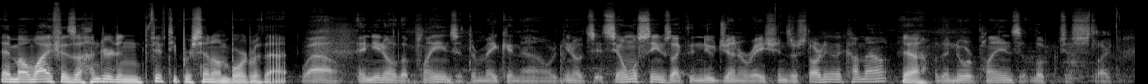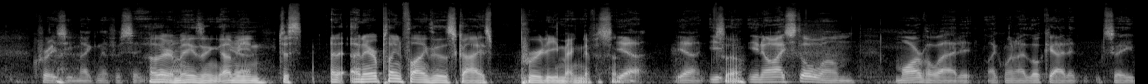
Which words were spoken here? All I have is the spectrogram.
And my wife is 150% on board with that. Wow. And you know the planes that they're making now. You know, it almost seems like the new generations are starting to come out. Yeah. Of the newer planes that look just like crazy magnificent. Oh, they're know? amazing. I Yeah. mean, just a, an airplane flying through the sky is pretty magnificent. Yeah. Yeah. You, So- you know, I still um, marvel at it. Like when I look at it say,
